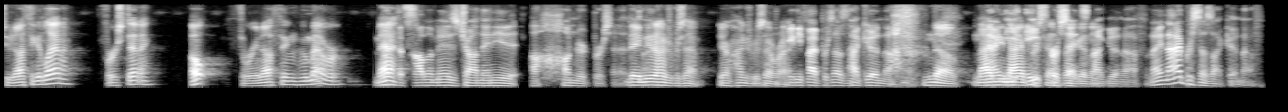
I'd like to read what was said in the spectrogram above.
Two nothing Atlanta, first inning. Oh, three nothing whomever. But the problem is, John, they need it hundred percent. They time. need hundred percent. You're hundred percent right. Eighty-five percent is not good enough. No, ninety-nine percent is not good enough. Ninety-nine percent is not good enough.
